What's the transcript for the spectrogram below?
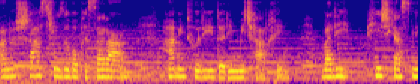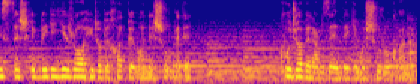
الان 60 روزه با پسرم. همینطوری داریم میچرخیم. ولی هیچ کس نیستش که بگه یه راهی رو بخواد به ما نشون بده. کجا برم زندگیمو شروع کنم؟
